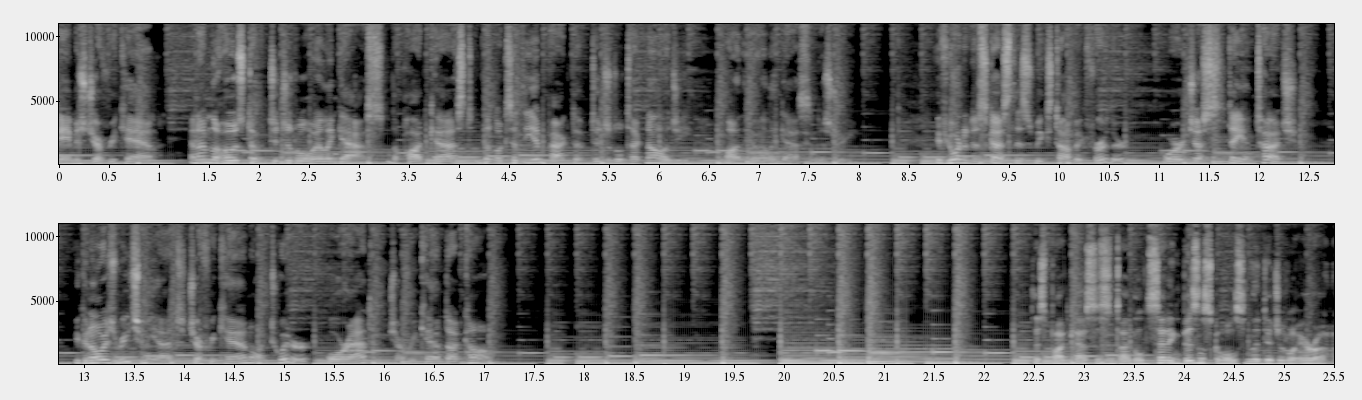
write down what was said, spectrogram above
name is Geoffrey Cann, and I'm the host of Digital Oil and Gas, the podcast that looks at the impact of digital technology on the oil and gas industry. If you want to discuss this week's topic further, or just stay in touch, you can always reach me at Geoffrey Cann on Twitter or at geoffreycann.com. This podcast is entitled Setting Business Goals in the Digital Era.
